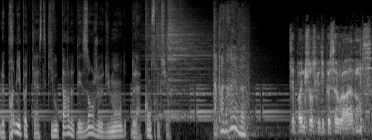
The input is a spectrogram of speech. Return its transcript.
le premier podcast qui vous parle des enjeux du monde de la construction. T'as pas de rêve? C'est pas une chose que tu peux savoir à l'avance.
